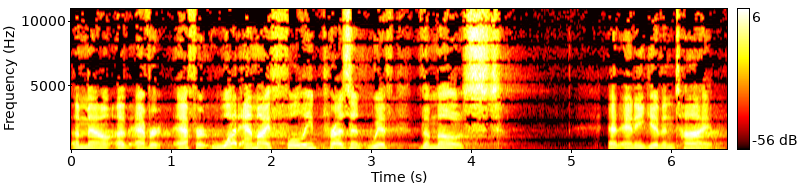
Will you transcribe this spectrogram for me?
amount of effort? What am I fully present with the most at any given time?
